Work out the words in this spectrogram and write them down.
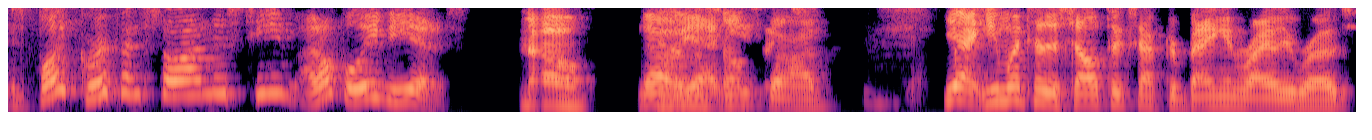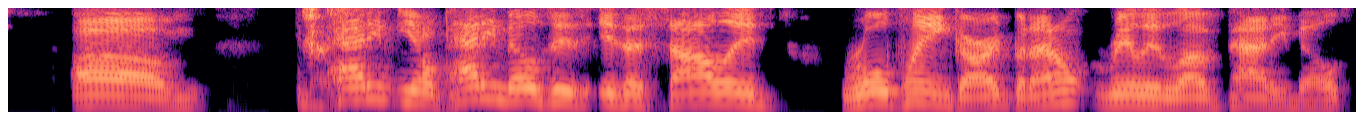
is Blake Griffin still on this team? I don't believe he is. No, No, He's yeah, he's gone. Yeah, he went to the Celtics after banging Riley Rhodes. Um, Patty, you know, Patty Mills is is a solid role playing guard, but I don't really love Patty Mills.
